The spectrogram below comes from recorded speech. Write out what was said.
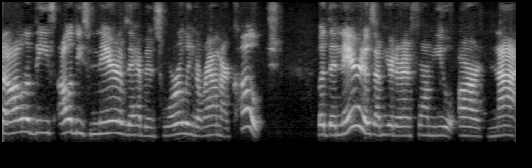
all of these, all of these narratives that have been swirling around our coach. But the narratives I'm here to inform you are not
